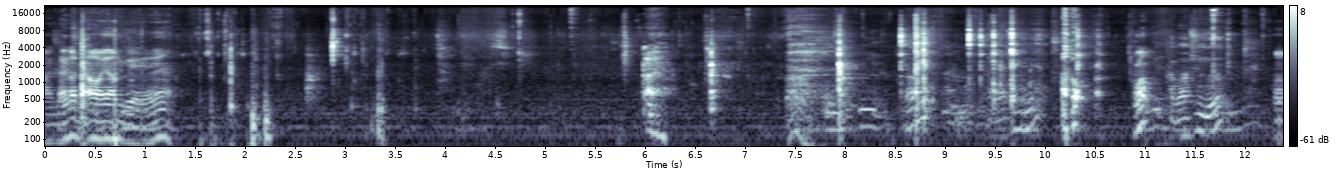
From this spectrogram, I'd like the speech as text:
아, 내가 나와야 한 게. 다 마신? 어? 다 마신 거야? 어.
